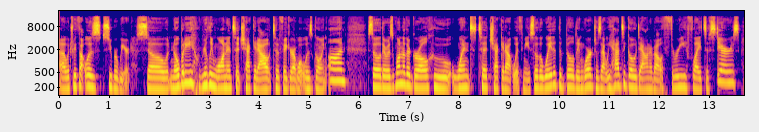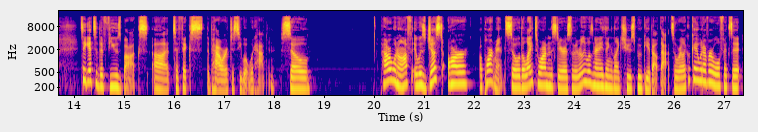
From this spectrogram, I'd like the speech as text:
Uh, which we thought was super weird. So nobody really wanted to check it out to figure out what was going on. So there was one other girl who went to check it out with me. So the way that the building worked was that we had to go down about three flights of stairs to get to the fuse box uh, to fix the power to see what would happen. So Power went off. It was just our apartment. So the lights were on the stairs. So there really wasn't anything like too spooky about that. So we're like, okay, whatever, we'll fix it.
